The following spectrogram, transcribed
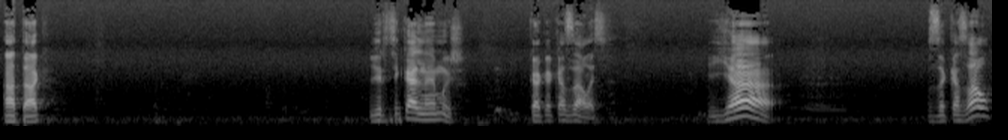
А так? Вертикальная мышь, как оказалось. Я заказал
